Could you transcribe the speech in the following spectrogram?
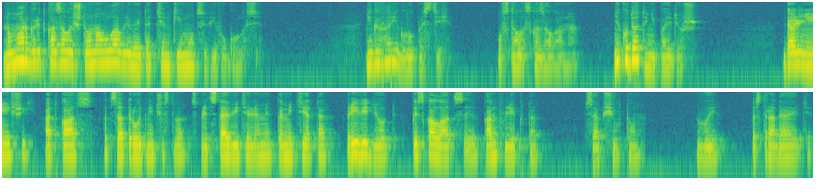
Но Маргарет казалось, что она улавливает оттенки эмоций в его голосе. «Не говори глупостей», — устало сказала она. «Никуда ты не пойдешь». Дальнейший отказ от сотрудничества с представителями комитета приведет к эскалации конфликта, сообщил Том. Вы пострадаете.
